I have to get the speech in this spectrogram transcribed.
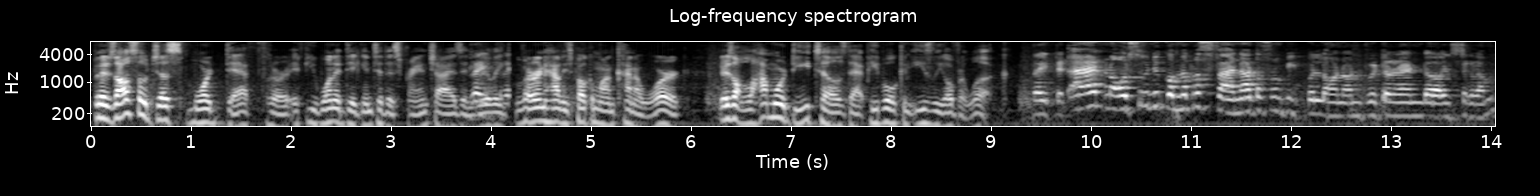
But there's also just more depth, or if you want to dig into this franchise and right, really right. learn how these Pokemon kind of work, there's a lot more details that people can easily overlook. Right, and also when you come across fan art from people on, on Twitter and uh, Instagram,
